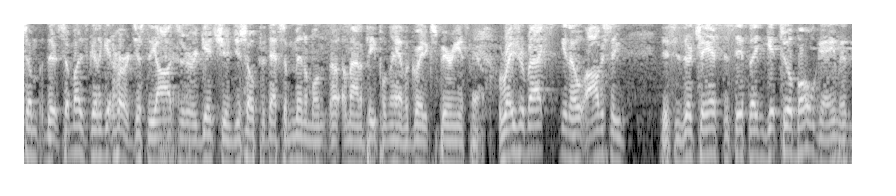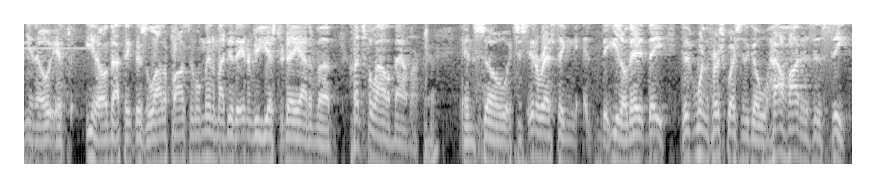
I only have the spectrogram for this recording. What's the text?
Some there, somebody's going to get hurt. Just the odds are against you, and just hope that that's a minimum uh, amount of people and they have a great experience. Razorbacks, you know, obviously. This is their chance to see if they can get to a bowl game, and you know if you know. I think there's a lot of positive momentum. I did an interview yesterday out of uh, Huntsville, Alabama, and so it's just interesting. You know, they they they- one of the first questions they go, well, "How hot is this seat?"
